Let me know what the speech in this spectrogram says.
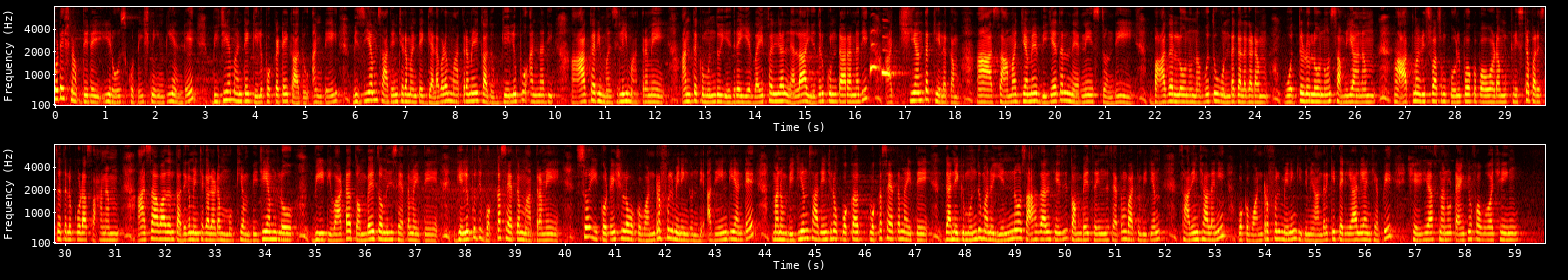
Quotation of the day ఈరోజు quotation ఏంటి అంటే విజయం అంటే గెలుపు ఒక్కటే కాదు. అంటే విజయం సాధించడం అంటే గెలవడం మాత్రమే కాదు గెలుపు అన్నది ఆఖరి మజిలీ మాత్రమే. అంతకు ముందు ఎదురయ్యే వైఫల్యాలను ఎలా ఎదుర్కొంటారన్నది అత్యంత కీలకం. ఆ సామర్థ్యమే విజేతలు నిర్ణయిస్తుంది. బాధల్లోనూ నవ్వుతూ ఉండగలగడం ఒత్తిడిలోనూ సంయానం ఆత్మవిశ్వాసం కోల్పోకపోవడం క్లిష్ట పరిస్థితులు కూడా సహనం ఆశావాదంతో అధిగమించగలడం ముఖ్యం. విజయంలో వీటి వాటా తొంభై తొమ్మిది శాతం అయితే గెలుపుది ఒక్క శాతం మాత్రమే. సో ఈ కొటేషన్లో ఒక వండర్ఫుల్ మీనింగ్ ఉంది. అదేంటి అంటే మనం విజయం సాధించడం ఒక ఒక్క శాతం అయితే దానికి ముందు మనం ఎన్నో సాహసాలు చేసి తొంభై తొమ్మిది శాతం వాటిని విజయం సాధించాలని ఒక వండర్ఫుల్ మీనింగ్ ఇది. మీ అందరికీ తెలియాలి అని చెప్పి షేర్ చేస్తున్నాను. Thank you for watching.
